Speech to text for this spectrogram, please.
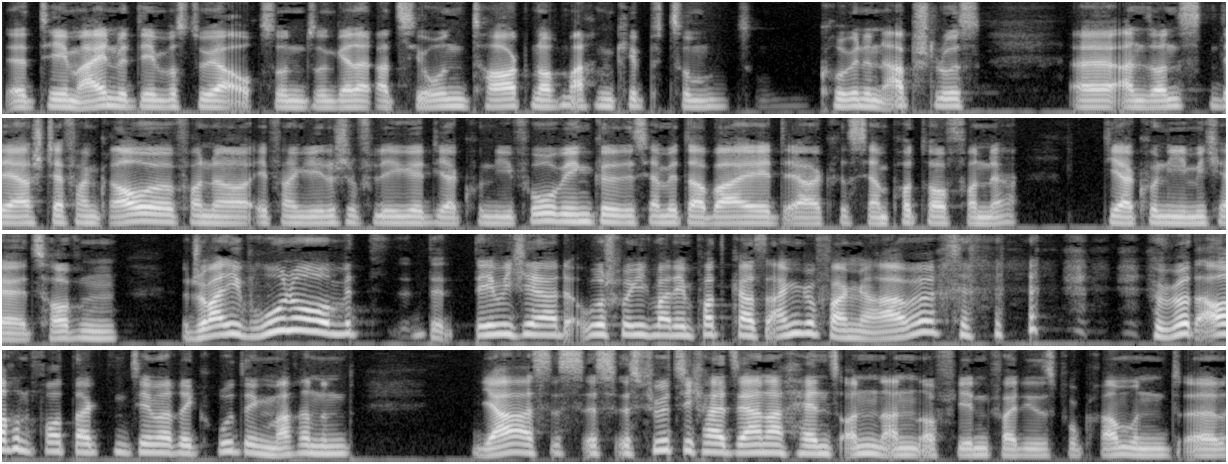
äh, Themen ein. Mit dem wirst du ja auch so, so einen Generationen-Talk noch machen, Kipp, zum, zum grünen Abschluss. Äh, ansonsten der Stefan Graue von der Evangelische Pflege Diakonie Vorwinkel ist ja mit dabei, der Christian Potthoff von der Diakonie Michaelshoffen, Giovanni Bruno, mit dem ich ja ursprünglich mal den Podcast angefangen habe, wird auch einen Vortrag zum Thema Recruiting machen und ja, es ist, es, es fühlt sich halt sehr nach Hands-on an, auf jeden Fall, dieses Programm und äh,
